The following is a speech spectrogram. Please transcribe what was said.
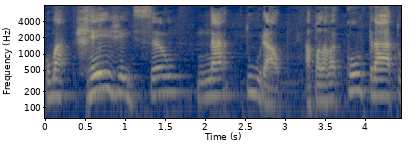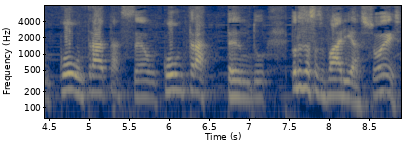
uma rejeição natural. A palavra contrato, contratação, contratando, todas essas variações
